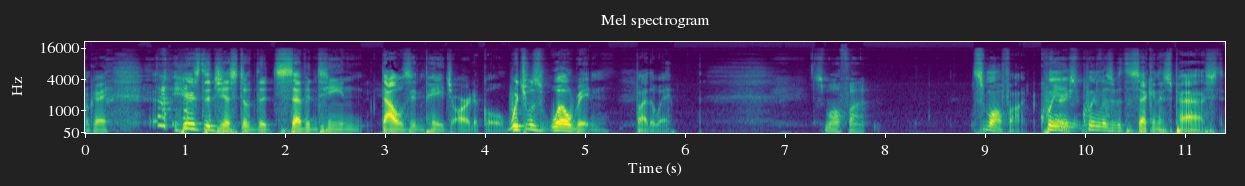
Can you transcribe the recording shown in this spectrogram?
Okay. Here's the gist of the 17,000 page article, which was well written, by the way. Small font. Small font. Queen small Queen Elizabeth II has passed,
